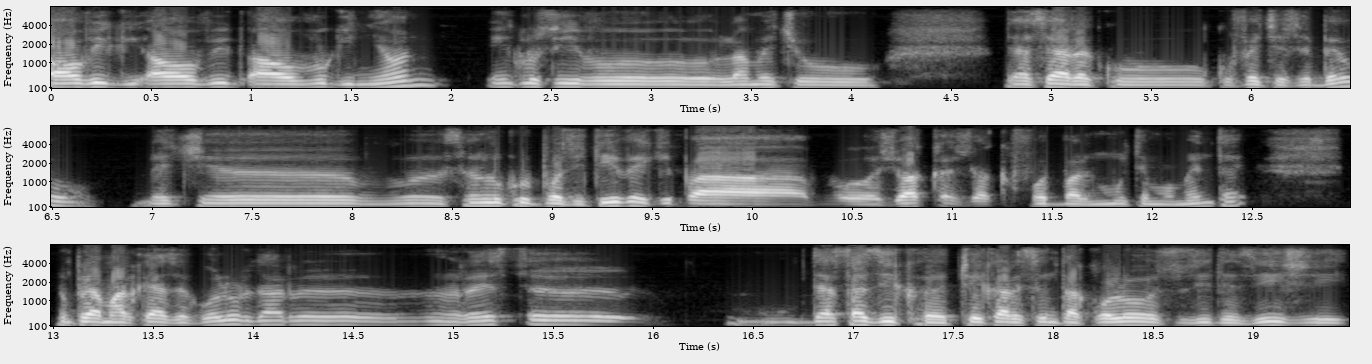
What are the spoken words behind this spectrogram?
au avut, au avut, au avut ghinion, inclusiv uh, la meciul de aseară cu, cu FCSB-ul. Deci uh, sunt lucruri pozitive, echipa uh, joacă, joacă fotbal în multe momente, nu prea marchează goluri, dar în rest de asta zic că cei care sunt acolo zi de zi și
